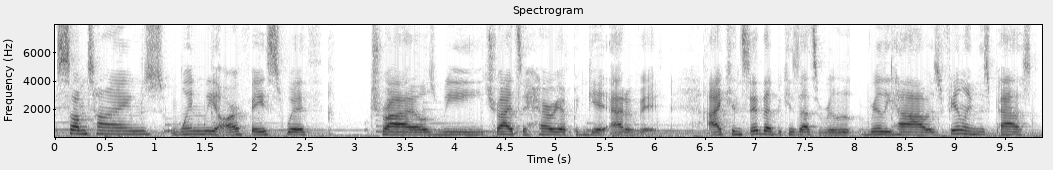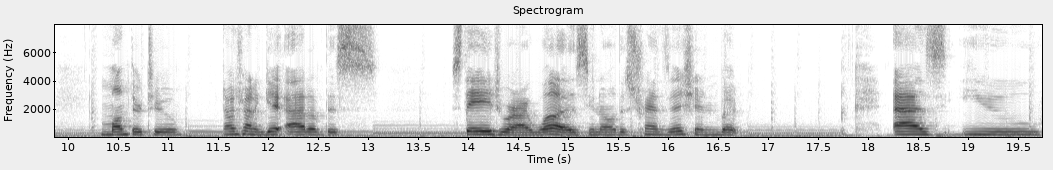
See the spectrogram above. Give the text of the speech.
sometimes when we are faced with trials we try to hurry up and get out of it. I can say that because that's really really how i was feeling this past month or two. I was trying to get out of this stage where i was you know this transition but as you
